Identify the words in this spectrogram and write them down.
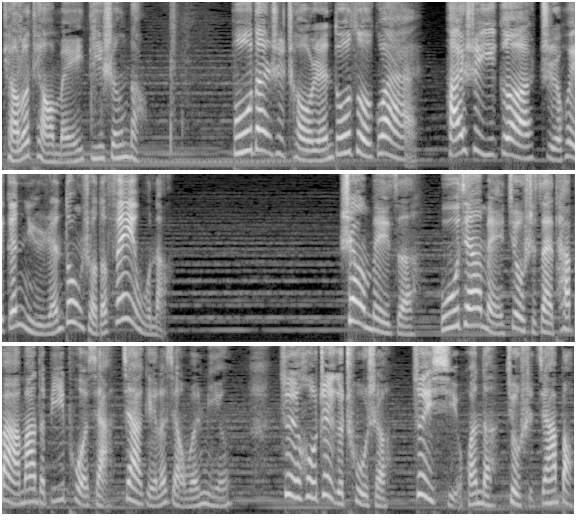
挑了挑眉，低声道：“不但是丑人多作怪。”还是一个只会跟女人动手的废物呢。上辈子吴佳美就是在他爸妈的逼迫下嫁给了蒋文明，最后这个畜生最喜欢的就是家暴，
